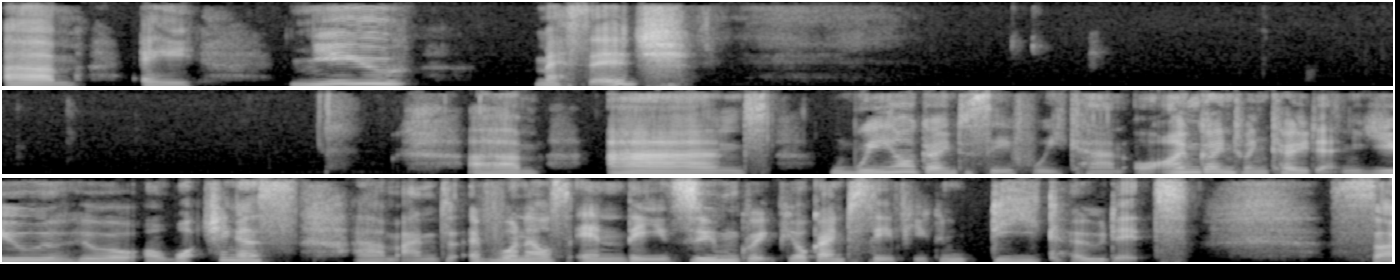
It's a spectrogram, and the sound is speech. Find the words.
um, a new message. Um, and we are going to see if we can, or I'm going to encode it, and you who are watching us um, and everyone else in the Zoom group, you're going to see if you can decode it. So,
